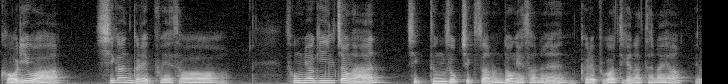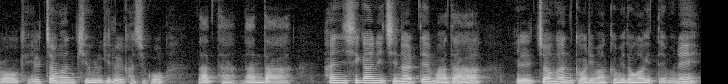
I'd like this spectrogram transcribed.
거리와 시간 그래프에서 속력이 일정한 직, 등속 직선 운동에서는 그래프가 어떻게 나타나요? 이렇게 일정한 기울기를 가지고 나타난다. 한 시간이 지날 때마다 일정한 거리만큼 이동하기 때문에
